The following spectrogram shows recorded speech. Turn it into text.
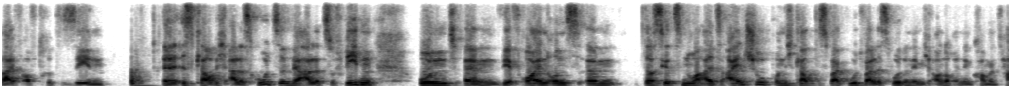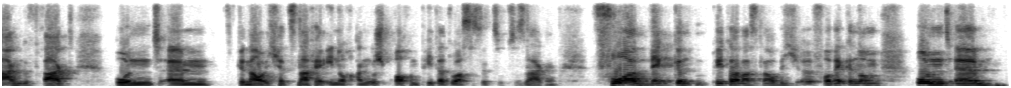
Live-Auftritte sehen, äh, ist, glaube ich, alles gut, sind wir alle zufrieden und ähm, wir freuen uns. Ähm, das jetzt nur als Einschub und ich glaube, das war gut, weil es wurde nämlich auch noch in den Kommentaren gefragt und ähm, genau, ich hätte es nachher eh noch angesprochen. Peter, du hast es jetzt sozusagen vorweggenommen. Peter war es, glaube ich, äh, vorweggenommen. Und ähm,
